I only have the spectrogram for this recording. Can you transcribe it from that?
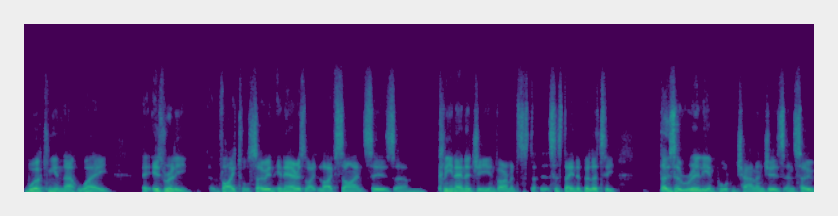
working in that way is really vital. So in, in areas like life sciences, um, clean energy, environmental sustainability, those are really important challenges. And so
